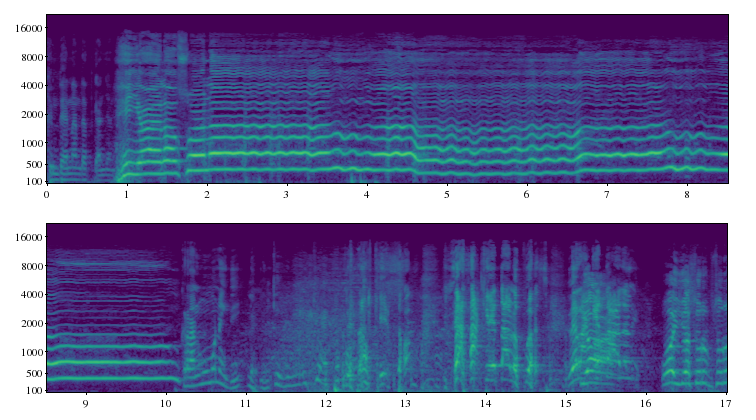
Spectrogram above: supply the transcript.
Gentenan dat kanjeng. Hiya ala sholat. Keranmu meneng di? Lah iki iki apa ketok. Ketok lho, Bos. Lah Ya. ketok. Wah iya surup-surup.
